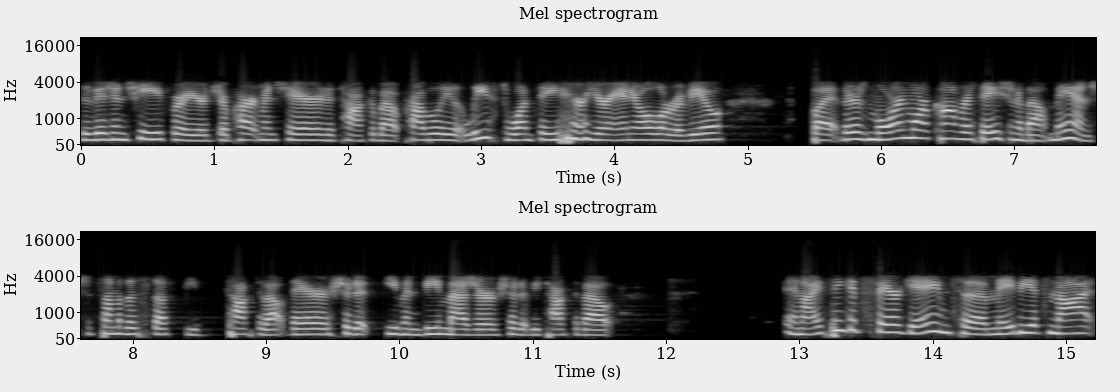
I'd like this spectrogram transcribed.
division chief or your department chair to talk about probably at least once a year your annual review. But there's more and more conversation about, man, should some of this stuff be talked about there? Should it even be measured? Should it be talked about? And I think it's fair game to maybe it's not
